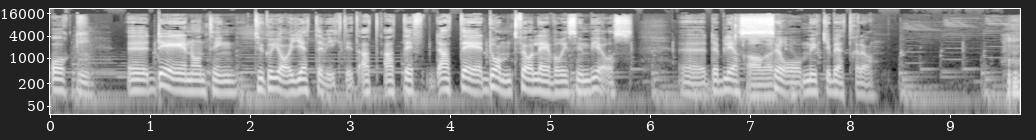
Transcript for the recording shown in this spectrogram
Och Mm. eh, det är någonting, tycker jag, jätteviktigt. Att, att, det, att det, de två lever i symbios. Eh, det blir så verkligen. mycket bättre då. Mm,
